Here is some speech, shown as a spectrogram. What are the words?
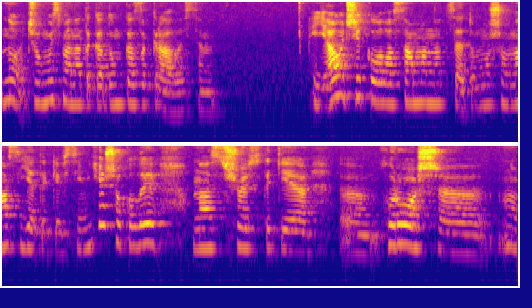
Ну, чомусь в мене така думка закралася. І я очікувала саме на це, тому що в нас є таке в сім'ї, що коли у нас щось таке е, хороше, ну,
